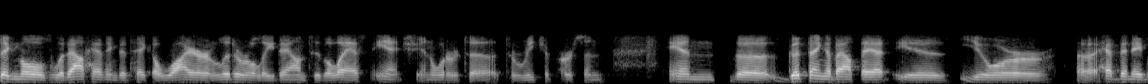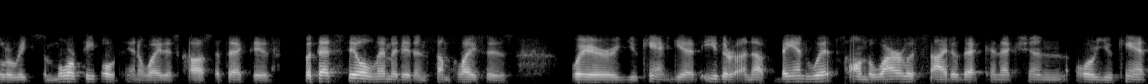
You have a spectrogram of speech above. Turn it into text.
signals without having to take a wire literally down to the last inch in order to to reach a person. And the good thing about that is you're uh, have been able to reach some more people in a way that's cost effective, but that's still limited in some places where you can't get either enough bandwidth on the wireless side of that connection or you can't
